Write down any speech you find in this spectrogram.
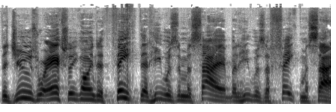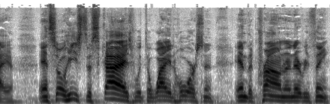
The Jews were actually going to think that he was the Messiah, but he was a fake Messiah. And so he's disguised with the white horse and, and the crown and everything.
